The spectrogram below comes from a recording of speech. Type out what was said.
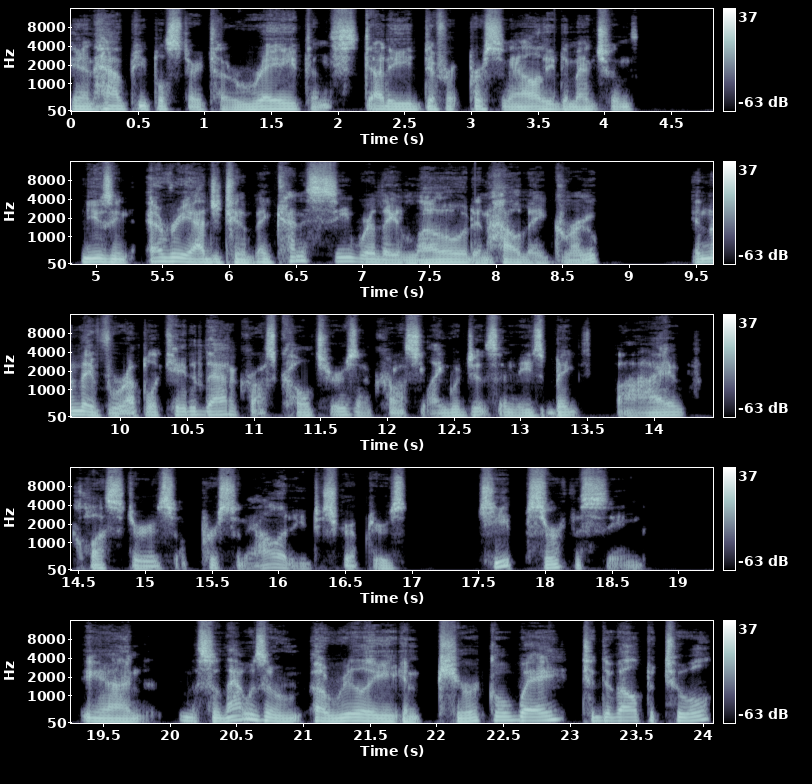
and have people start to rate and study different personality dimensions using every adjective and kind of see where they load and how they group. And then they've replicated that across cultures and across languages. And these big five clusters of personality descriptors keep surfacing. And so that was a, a really empirical way to develop a tool.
